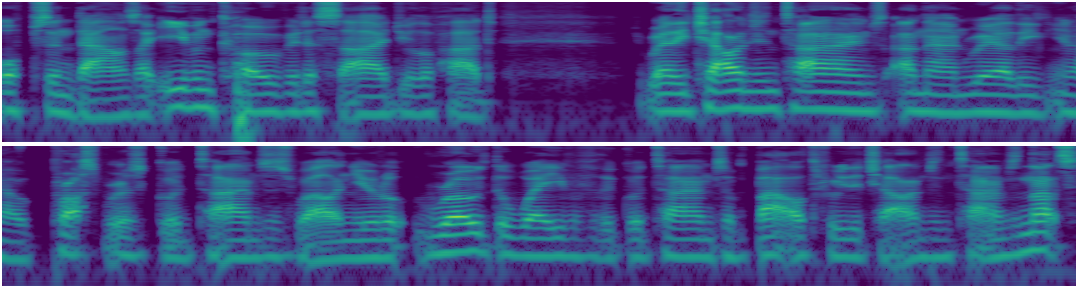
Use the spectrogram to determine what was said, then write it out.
ups and downs. Like, even COVID aside, you'll have had really challenging times and then really, you know, prosperous good times as well. And you rode the wave of the good times and battled through the challenging times. And that's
